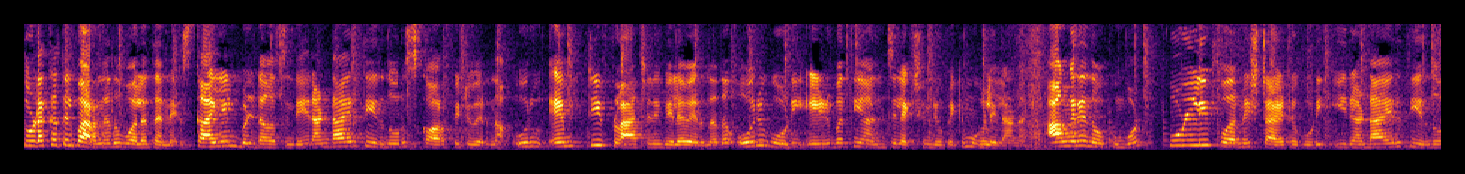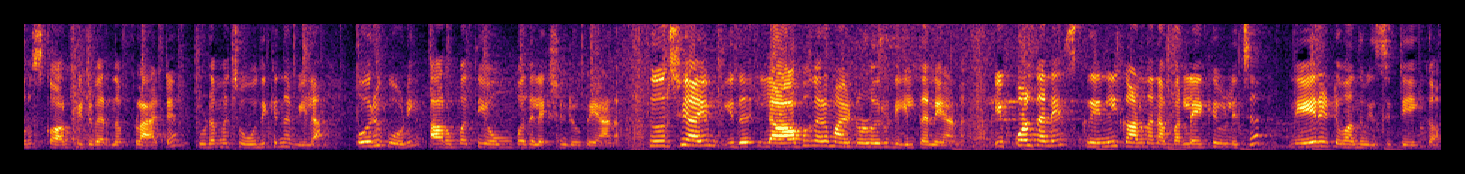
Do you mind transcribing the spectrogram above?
തുടക്കത്തിൽ പറഞ്ഞതുപോലെ തന്നെ സ്കൈലൈൻ ബിൽഡേഴ്സിന്റെ രണ്ടായിരത്തി ഇരുന്നൂറ് സ്ക്വയർ ഫീറ്റ് വരുന്ന ഒരു എം ടി ഫ്ളാറ്റിന് വില വരുന്നത് ഒരു കോടി എഴുപത്തി അഞ്ച് ലക്ഷം രൂപയ്ക്ക് മുകളിലാണ്. അങ്ങനെ നോക്കുമ്പോൾ ഫുള്ളി ഫർണിഷ്ഡ് ആയിട്ട് കൂടി ഈ രണ്ടായിരത്തി ഇരുന്നൂറ് സ്ക്വയർ ഫീറ്റ് വരുന്ന ഫ്ളാറ്റ് ഉടമ ചോദിക്കുന്ന വില ഒരു കോടി അറുപത്തി ഒമ്പത് ലക്ഷം രൂപയാണ്. തീർച്ചയായും ഇത് ലാഭകരമായിട്ടുള്ള ഒരു ഡീൽ തന്നെയാണ്. ഇപ്പോൾ തന്നെ സ്ക്രീനിൽ കാണുന്ന നമ്പറിലേക്ക് വിളിച്ച് നേരിട്ട് വന്ന് വിസിറ്റ് ചെയ്യുക.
